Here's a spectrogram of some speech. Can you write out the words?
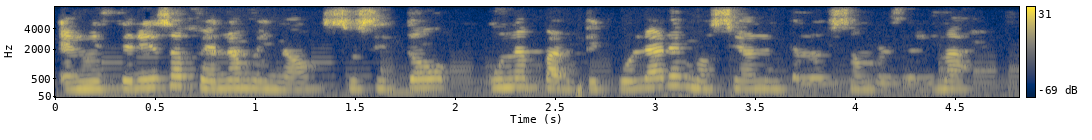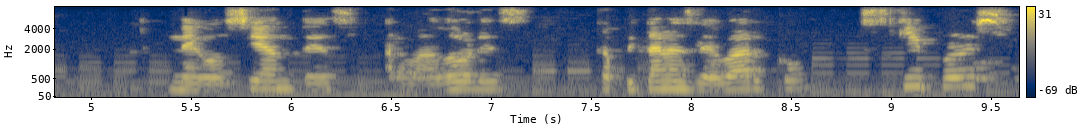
el misterioso fenómeno suscitó una particular emoción entre los hombres del mar negociantes, armadores, capitanes de barco, skippers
